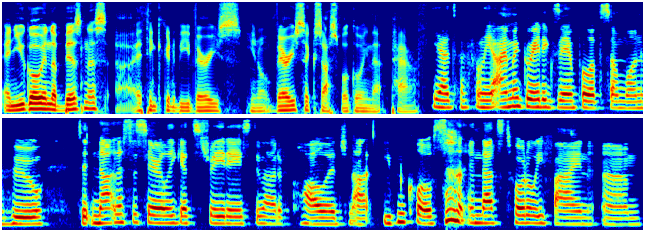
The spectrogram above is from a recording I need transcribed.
and you go into business, I think you're going to be very, you know, very successful going that path. Yeah, definitely. I'm a great example of someone who did not necessarily get straight A's throughout of college, not even close, and that's totally fine. Um,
